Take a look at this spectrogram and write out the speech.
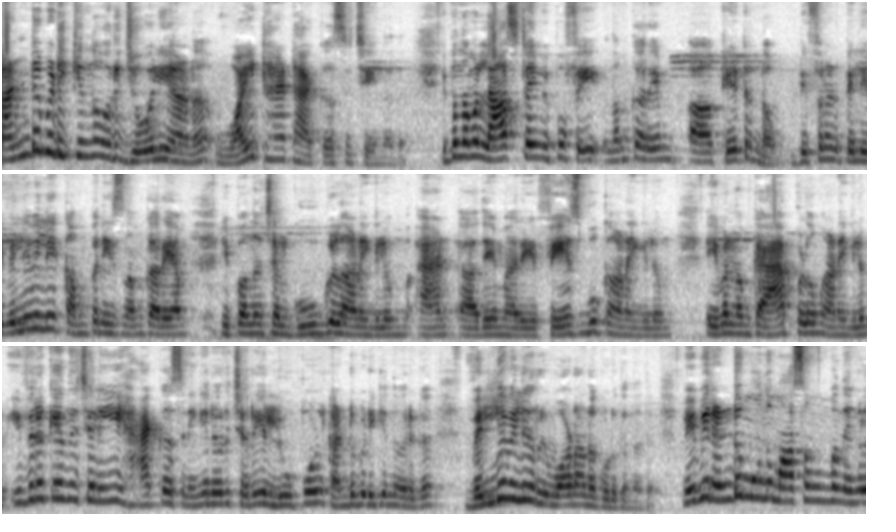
കണ്ടുപിടിക്കുന്ന ഒരു ജോലിയാണ് വൈറ്റ് ഹാറ്റ് ഹാക്കേഴ്സ് ചെയ്യുന്നത്. ഇപ്പം നമ്മൾ ലാസ്റ്റ് ടൈം ഇപ്പോൾ ഫേ നമുക്കറിയാം കേട്ടിട്ടുണ്ടാവും. ഡിഫറെന്റ് വലിയ വലിയ വലിയ കമ്പനീസ് നമുക്കറിയാം. ഇപ്പോൾ എന്ന് വെച്ചാൽ ഗൂഗിൾ ആണെങ്കിലും ആൻഡ് അതേമാതിരി ഫേസ്ബുക്ക് ആണെങ്കിലും ഈവൻ നമുക്ക് ആപ്പിളും ആണെങ്കിലും ഇവരൊക്കെ എന്ന് വെച്ചാൽ ഈ ഹാക്കേഴ്സിന് ഇങ്ങനെ ഒരു ചെറിയ ലൂപ്പോൾ കണ്ടുപിടിക്കുന്നവർക്ക് വലിയ വലിയ റിവാർഡാണ് കൊടുക്കുന്നത്. മേ ബി രണ്ടോ മൂന്നോ മാസം മുമ്പ് നിങ്ങൾ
